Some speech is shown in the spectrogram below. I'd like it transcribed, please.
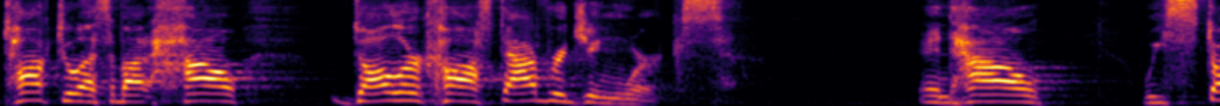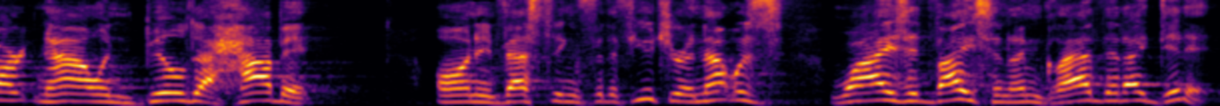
talked to us about how dollar cost averaging works and how we start now and build a habit on investing for the future. And that was wise advice, and I'm glad that I did it.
